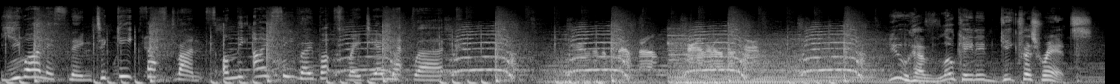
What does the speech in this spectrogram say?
You are listening to Geekfest Rants on the IC Robots Radio Network. You have located Geekfest Rants,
